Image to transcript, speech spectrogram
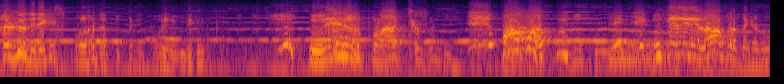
కళ్ళు తిరిగి స్పృహ తప్పి పడిపోయింది నేను రాక్షసుని పాపాత్ముని ఇంకా నేను ఎలా బ్రతకదు?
